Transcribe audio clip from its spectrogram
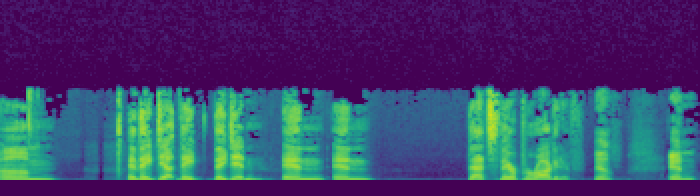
um, and they di- they they didn't, and and that's their prerogative. Yeah. And,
